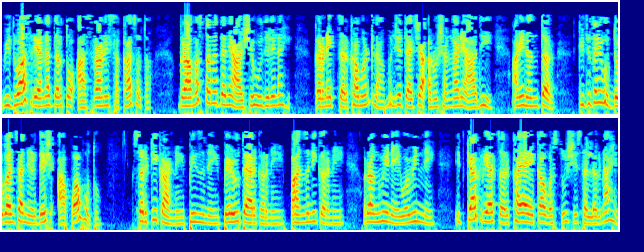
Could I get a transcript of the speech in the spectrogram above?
विधवा स्त्रियांना तर तो आसरा आणि सखाच होता. ग्रामस्थांना त्याने आळशी होऊ दिले नाही. कारण एक चरखा म्हटला म्हणजे त्याच्या अनुषंगाने आधी आणि नंतर कितीतरी उद्योगांचा निर्देश आपोआप होतो. सरकी काढणे पिंजणे पेळू तयार करणे पांजणी करणे रंगविणे वविणणे इतक्या क्रिया चरखा या एका वस्तूशी संलग्न आहेत.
